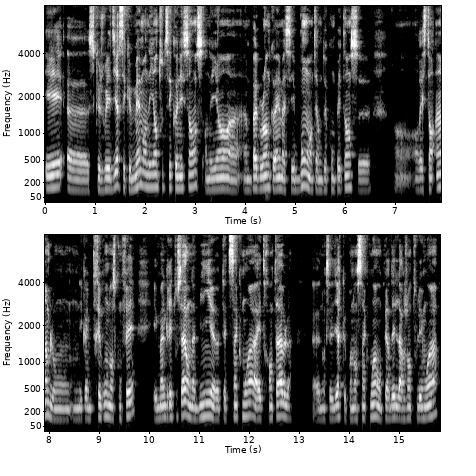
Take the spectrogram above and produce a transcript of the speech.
Et euh, ce que je voulais dire, c'est que même en ayant toutes ces connaissances, en ayant un, background quand même assez bon en termes de compétences, en, restant humble, on, est quand même très bon dans ce qu'on fait. Et malgré tout ça, on a mis peut-être cinq mois à être rentable. donc ça veut dire que pendant cinq mois, on perdait de l'argent tous les mois.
